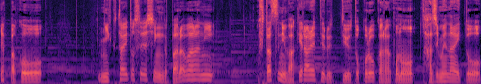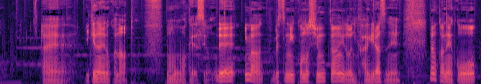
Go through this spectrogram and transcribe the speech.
やっぱこう、肉体と精神がバラバラに2つに分けられてるっていうところからこの始めないと、えー、いけないのかなと思うわけですよ。で、今別にこの瞬間移動に限らずね、なんかね、こう、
